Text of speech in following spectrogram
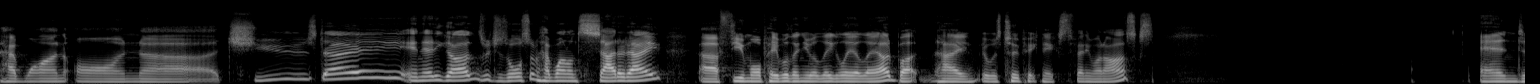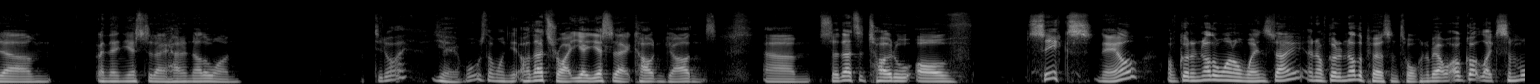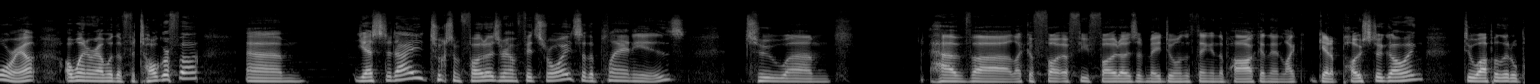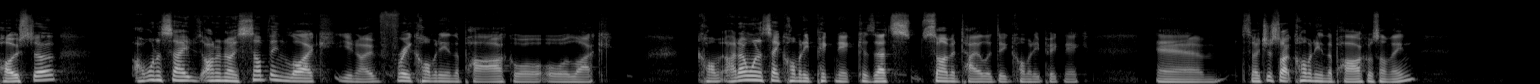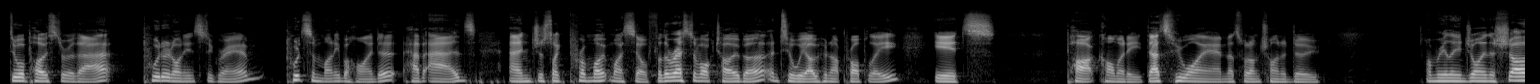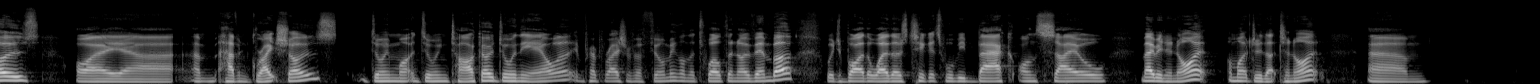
had one on uh, Tuesday in Eddie Gardens, which is awesome. Had one on Saturday. A few more people than you were legally allowed, but hey, it was two picnics. If anyone asks. And um, and then yesterday I had another one. Did I? Yeah. What was the one? Oh, that's right. Yeah, yesterday at Carlton Gardens. Um, so that's a total of six now. I've got another one on Wednesday, and I've got another person talking about. I've got like some more out. I went around with a photographer um, yesterday, took some photos around Fitzroy. So the plan is to um, have uh, like a, fo- a few photos of me doing the thing in the park, and then like get a poster going, do up a little poster. I want to say I don't know something like you know free comedy in the park or or like com- I don't want to say comedy picnic because that's Simon Taylor did comedy picnic. Um, so just like comedy in the park or something. Do a poster of that, put it on Instagram, put some money behind it, have ads, and just like promote myself for the rest of October until we open up properly. It's park comedy. That's who I am. That's what I'm trying to do. I'm really enjoying the shows. I uh, am having great shows doing my doing taco doing the hour in preparation for filming on the 12th of november which by the way those tickets will be back on sale maybe tonight. I might do that tonight um,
